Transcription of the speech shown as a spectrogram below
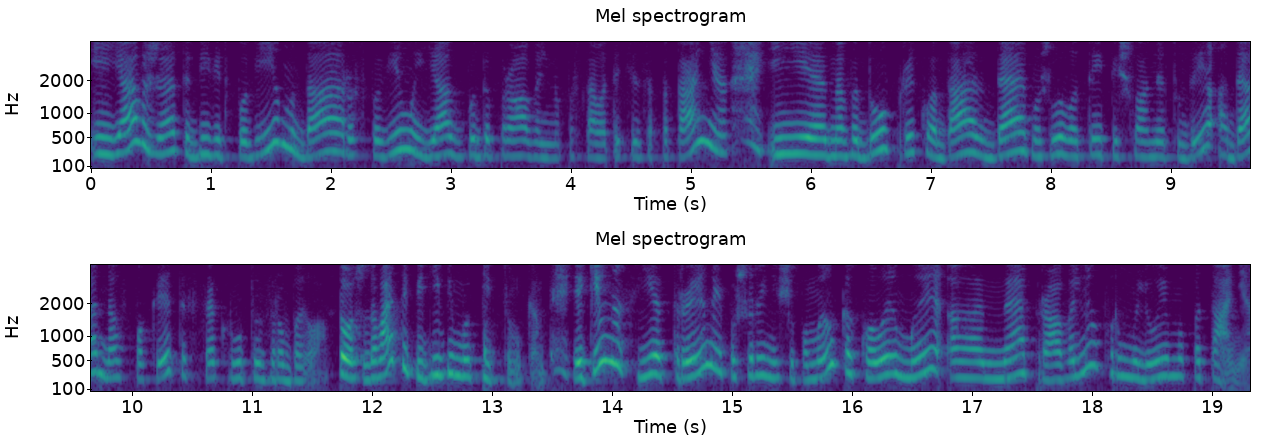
і я вже тобі відповім, да, розповім, як буде правильно поставити ці запитання, і наведу приклад, да, де можливо ти пішла не туди, а де навпаки ти все круто зробила. Тож давайте підіб'ємо підсумки. Які в нас є три найпоширеніші помилки, коли ми е, неправильно формулюємо питання.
